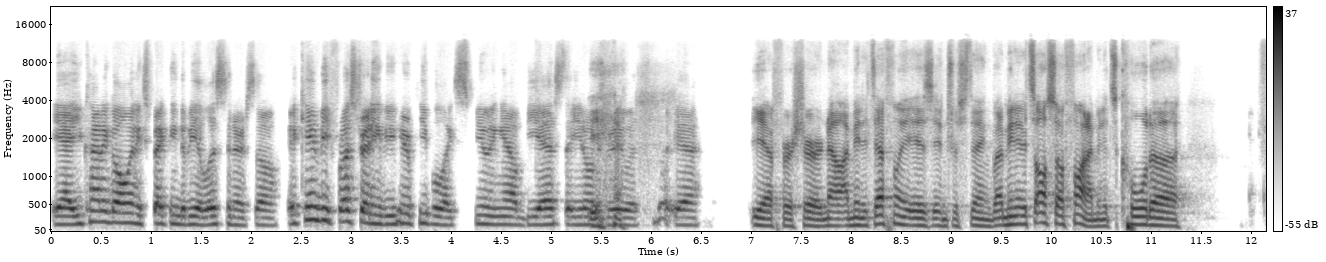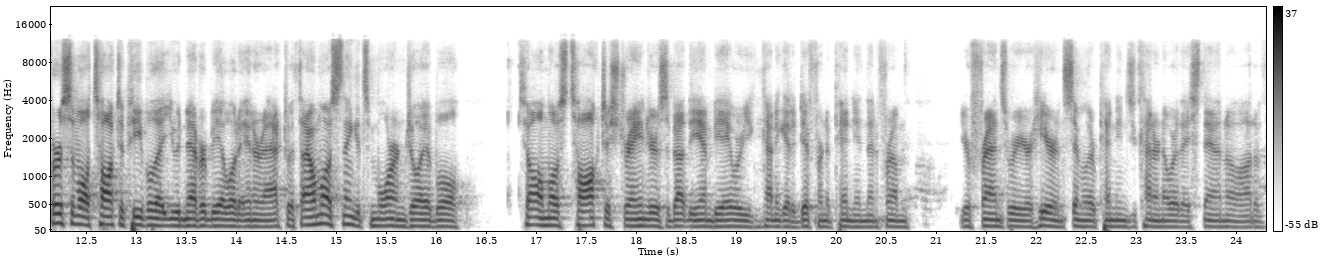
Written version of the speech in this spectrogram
yeah, you kind of go in expecting to be a listener. So it can be frustrating if you hear people like spewing out BS that you don't yeah. agree with. But yeah. Yeah, for sure. No, I mean, it definitely is interesting, but I mean, it's also fun. I mean, it's cool to, first of all, talk to people that you would never be able to interact with. I almost think it's more enjoyable to almost talk to strangers about the NBA where you can kind of get a different opinion than from your friends where you're hearing similar opinions. You kind of know where they stand on a lot of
